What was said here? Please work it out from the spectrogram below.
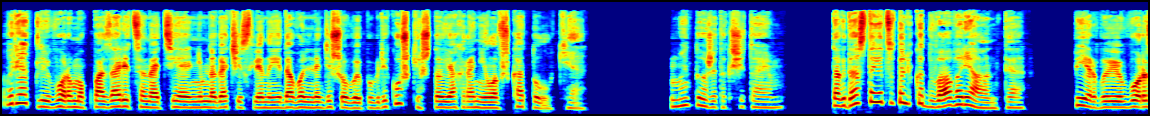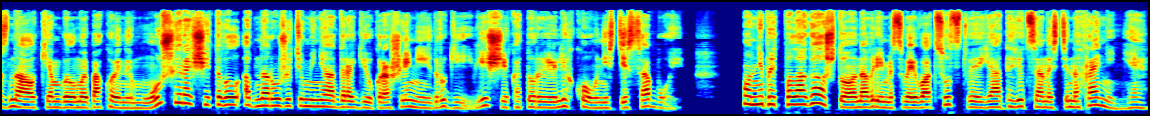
Вряд ли вор мог позариться на те немногочисленные и довольно дешевые побрякушки, что я хранила в шкатулке. Мы тоже так считаем. Тогда остается только два варианта. Первый вор знал, кем был мой покойный муж, и рассчитывал обнаружить у меня дорогие украшения и другие вещи, которые легко унести с собой. Он не предполагал, что на время своего отсутствия я отдаю ценности на хранение.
